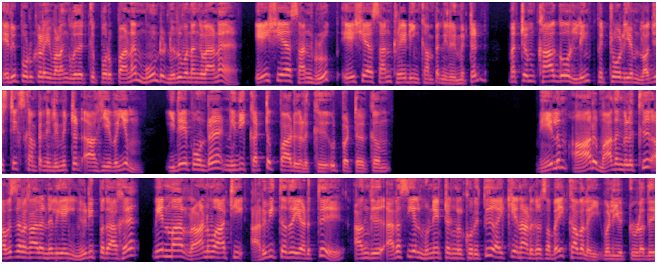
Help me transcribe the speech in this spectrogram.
எரிபொருட்களை வழங்குவதற்கு பொறுப்பான மூன்று நிறுவனங்களான Asia Sun group Asia Sun trading company limited மற்றும் காகோ link petroleum logistics company limited ஆகியவையும் இதேபோன்ற நிதி கட்டுப்பாடுகளுக்கு உட்பட்டிருக்கும். மேலும் ஆறு மாதங்களுக்கு அவசரகால நிலையை நீடிப்பதாக மியான்மர் ராணுவ ஆட்சி அறிவித்ததை அடுத்து அங்கு அரசியல் முன்னேற்றங்கள் குறித்து ஐக்கிய நாடுகள் சபை கவலை வெளியிட்டுள்ளது.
